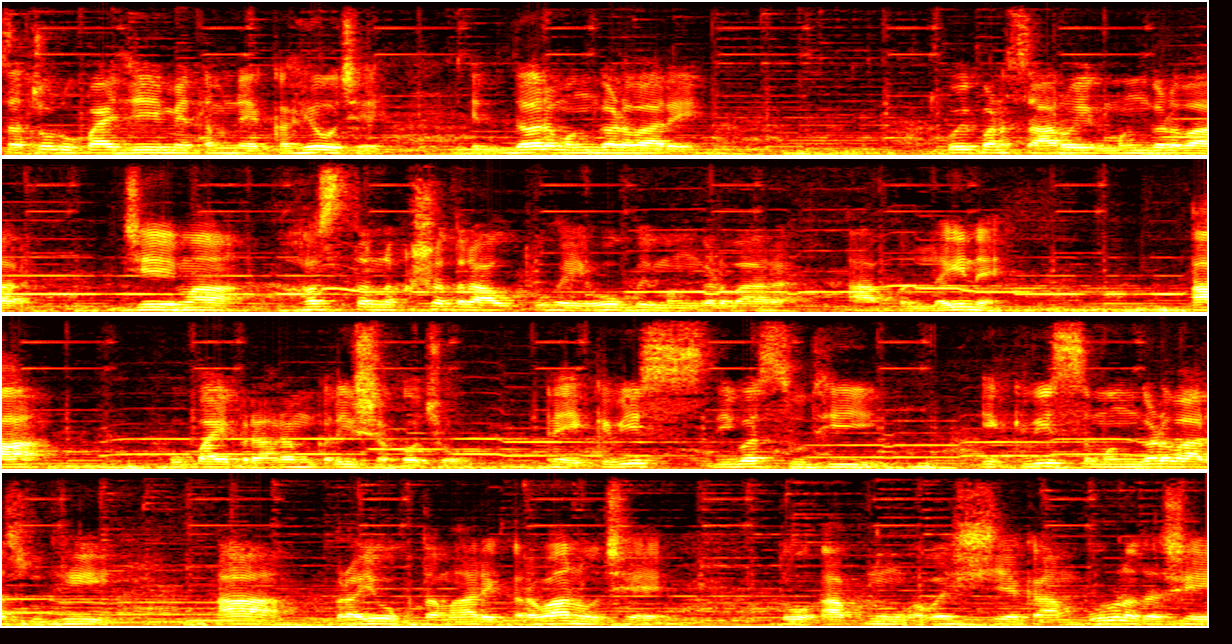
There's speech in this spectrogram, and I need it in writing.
સચોટ ઉપાય જે મેં તમને કહ્યો છે એ દર મંગળવારે, કોઈ પણ સારો એક મંગળવાર જેમાં હસ્ત નક્ષત્ર આવતું હોય એવો કોઈ મંગળવાર આપ લઈને આ ઉપાય પ્રારંભ કરી શકો છો. અને એકવીસ દિવસ સુધી, એકવીસ મંગળવાર સુધી આ પ્રયોગ તમારે કરવાનો છે. તો આપનું અવશ્ય કામ પૂર્ણ થશે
